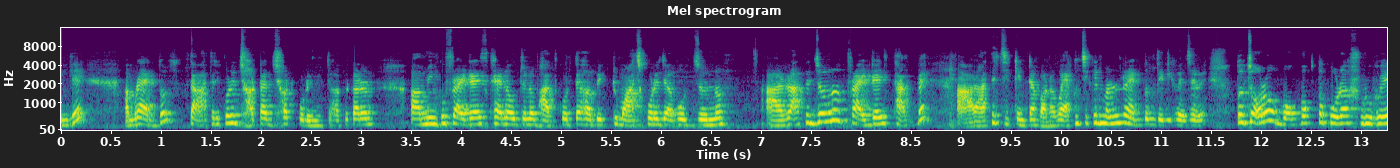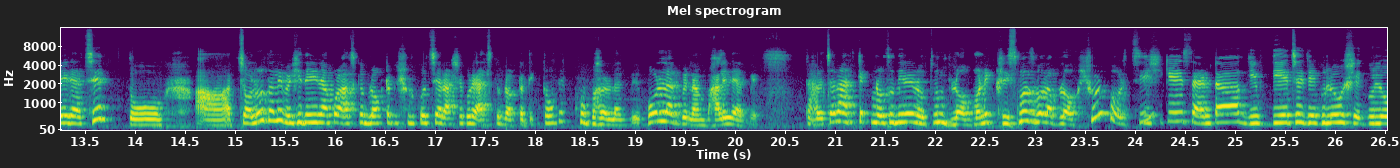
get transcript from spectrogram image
মিলে আমরা একদম তাড়াতাড়ি করে ঝটাঝট করে নিতে হবে। কারণ মিঙ্কু ফ্রাইড রাইস খায় না, ওর জন্য ভাত করতে হবে, একটু মাছ করে যাব ওর জন্য। আর রাতের জন্য ফ্রাইড রাইস থাকবে। আর রাতে চিকেনটা বানাবো। এখন চিকেন বানানো একদম দেরি হয়ে যাবে। তো চলো, বক বক তো করা শুরু হয়ে গেছে। তো চলো তাহলে বেশি দেরি না করে আজকে ব্লগটাকে শুরু করছি। আর আশা করি আজকে ব্লগটা দেখতে তোমাদের খুব ভালো লাগবে। বোর লাগবে না, ভালোই লাগবে। তাহলে চলো, আজকে একটা নতুন দিনের নতুন ব্লগ মানে ক্রিসমাস বলা ব্লগ শুরু করছি। স্যান্টা গিফট দিয়েছে যেগুলো, সেগুলো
